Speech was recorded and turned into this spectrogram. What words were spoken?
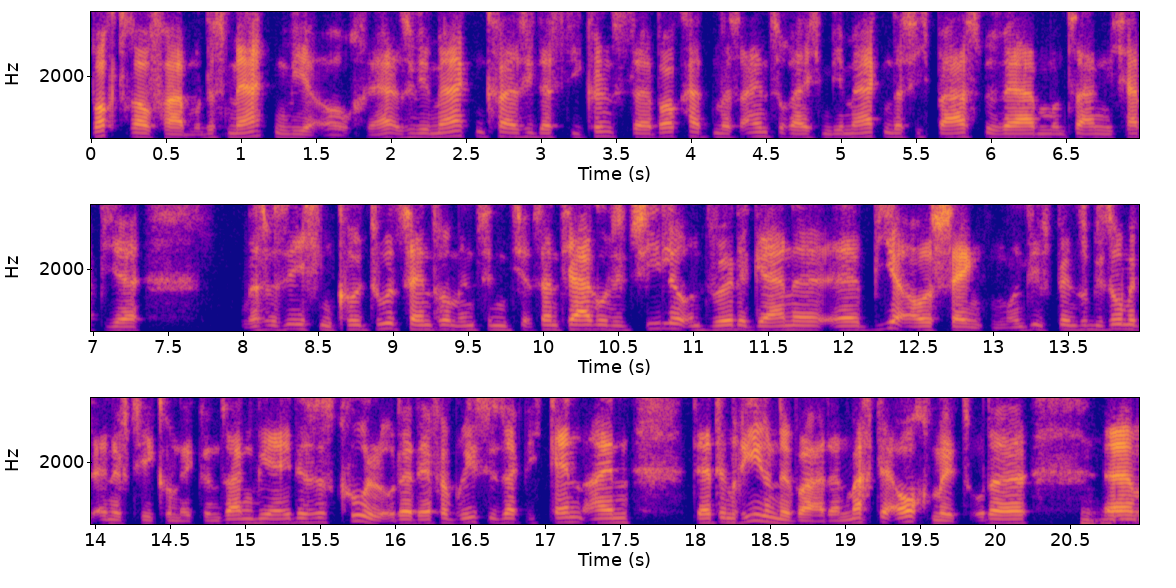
Bock drauf haben und das merken wir auch, ja? Also, wir merken quasi, dass die Künstler Bock hatten, was einzureichen. Wir merken, dass sich Bars bewerben und sagen: „Ich habe hier, was weiß ich, ein Kulturzentrum in Santiago de Chile und würde gerne, äh, Bier ausschenken und ich bin sowieso mit NFT connected.“ Dann sagen wir: „Hey, das ist cool.“ Oder der Fabricio sagt: „Ich kenne einen, der hat in Rio 'ne Bar“, dann macht der auch mit. Oder Mhm. ähm,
